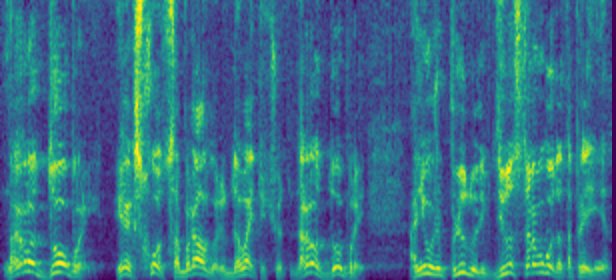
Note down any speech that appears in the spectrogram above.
Народ добрый. Я их сход собрал, говорю, давайте что-то. Народ добрый. Они уже плюнули. 92 года отопления нет.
